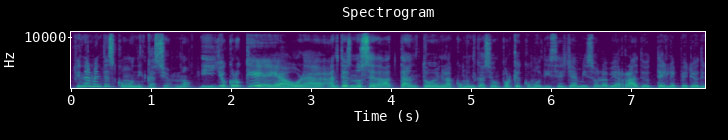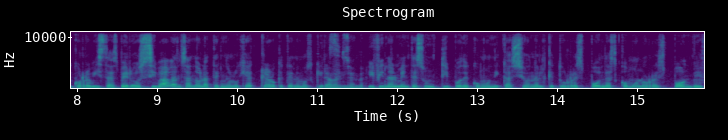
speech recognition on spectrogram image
Finalmente es comunicación, ¿no? Y yo creo que ahora antes no se daba tanto en la comunicación porque como dices, ya mi solo había radio, tele, periódico, revistas, pero si va avanzando la tecnología, claro que tenemos que ir avanzando. Y finalmente es un tipo de comunicación, el que tú respondas, cómo lo respondes,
